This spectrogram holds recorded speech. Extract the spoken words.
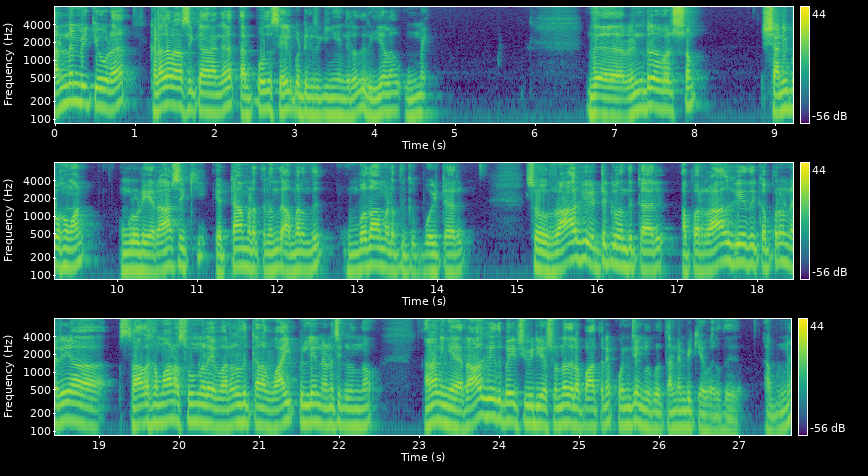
தன்னம்பிக்கையோட கடகராசிக்காரங்க தற்போது செயல்பட்டு இருக்கீங்கிறது ரியலாக உண்மை. இந்த ரெண்டரை வருஷம் சனி பகவான் உங்களுடைய ராசிக்கு எட்டாம் இடத்துலேருந்து அமர்ந்து ஒன்பதாம் இடத்துக்கு போயிட்டார். ஸோ ராகு எட்டுக்கு வந்துட்டார். அப்போ ராகு இதுக்கப்புறம் நிறையா சாதகமான சூழ்நிலை வர்றதுக்கான வாய்ப்பு இல்லைன்னு நினச்சிக்கிட்டு இருந்தோம். ஆனால் நீங்கள் ராகு எது பயிற்சி வீடியோ சொன்னதில் பார்த்தோன்னே கொஞ்சம் எங்களுக்கு ஒரு தன்னம்பிக்கை வருது அப்படின்னு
